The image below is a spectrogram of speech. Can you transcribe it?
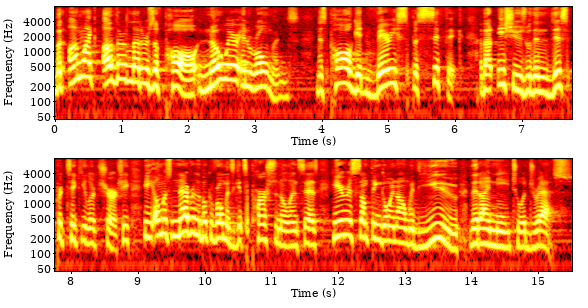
But unlike other letters of Paul, nowhere in Romans does Paul get very specific about issues within this particular church. He, he almost never in the book of Romans gets personal and says, Here is something going on with you that I need to address.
